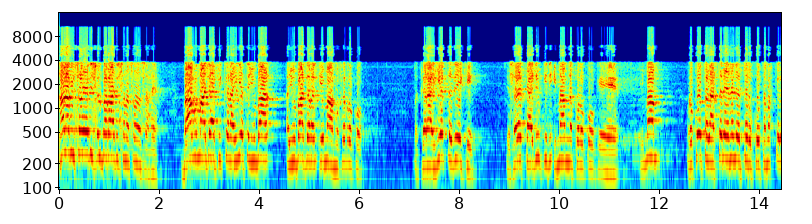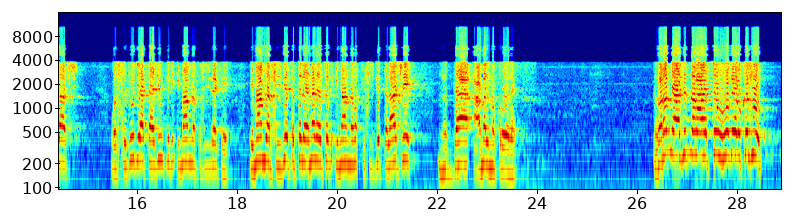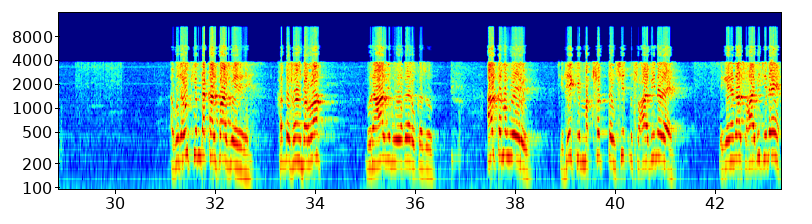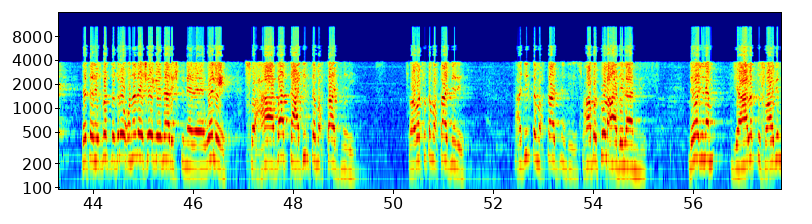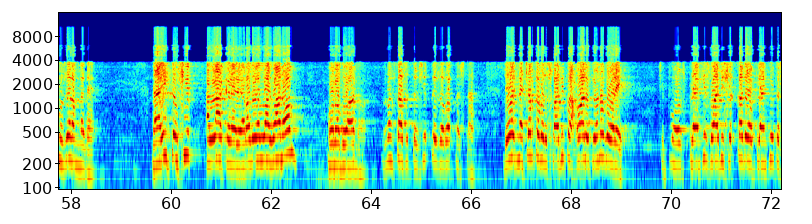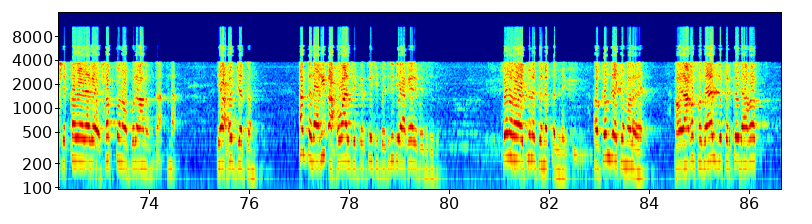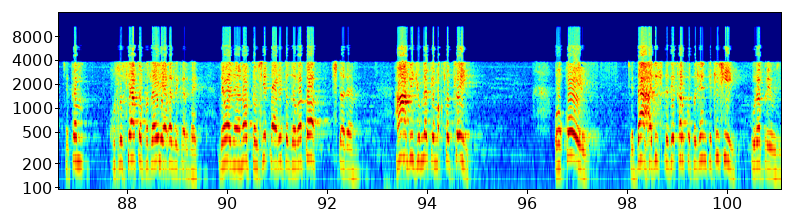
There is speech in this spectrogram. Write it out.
قال ابو سعيد حديث البراء دي سنه سنه صحيح باب ما جاء في كراهيه ان يبادر الامام في الركوع په کراهیت ته دی کې چې سره تعجب کې د امام نه پر رکوع کې امام رکوع ته لاتل نه له تر رکوع ته مخکې لاړ والسجود یا تعجب کې د امام نه په سجده کې امام لا سجده ته تل نه له تر امام نه مخکې سجده ته لاړ شي نو دا عمل مکروه ده غرب نے عازب نہ روایت تے ہو غیر کذوب ابو داود کې دا قال فاز ویل دي حدثنا البراء بن عازب وغير كذوب الته موږ ویلو چې دې کې مقصد توثیق د صحابي نه دی چې ګینه دا صحابي چې دی د ته نسبت د دروغ نه دی شي ګینه رښتونه وی ولی صحابه تعدیل ته محتاج نه دي صحابه ته محتاج نه دي عادل ته محتاج نه دي صحابه ټول عادلان دي دیو جنم جهالت صحابي مزرم نه ده دا هی توثیق الله کړی دی رضی الله عنهم ورضوا عنه زموږ تاسو توثیق ته ضرورت نشته دیو جن چرته به صحابي په احوالو کې نه ګوري چې پلان کې صحابي ثقه ده او پلان کې ته ثقه ویل دی او ثبت نه فلان نه یا حجتن انت داغي احوال ذکر کوي چې بدلی دي غیر بدلی دي څونه روایتونه ته نقل لې او کوم ځای کې مړ ده او هغه فضایل ذکر کوي دا چې کوم خصوصیات او فضایل هغه ذکر کوي دیو جن نور توثیق باغی ته ضرورت شته ده ها دې جمله کې مقصد څه دی وقوي چې دا حدیث د خلکو په ذهن کې څه شي پورا پریوزي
